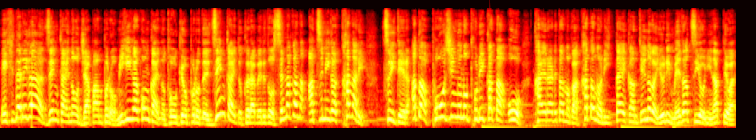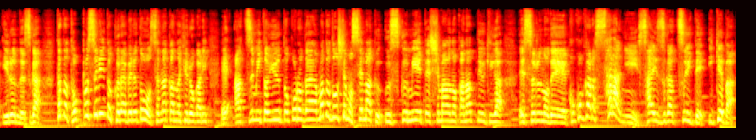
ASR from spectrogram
え、左が前回のジャパンプロ、右が今回の東京プロで、前回と比べると背中の厚みがかなりついている。あとはポージングの取り方を変えられたのが、肩の立体感っていうのがより目立つようになってはいるんですが、ただトップ3と比べると背中の広がり、え、厚みというところが、まだどうしても狭く薄く見えてしまうのかなっていう気がするので、ここからさらにサイズがついていけば、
